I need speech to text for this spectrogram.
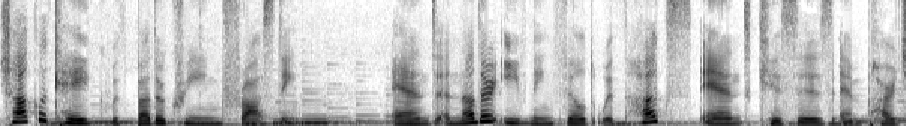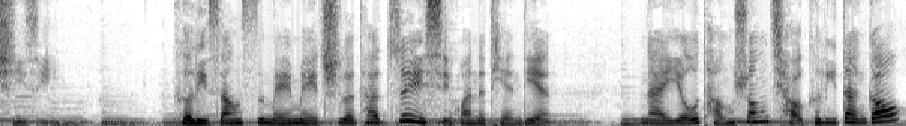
chocolate cake with buttercream frosting, and another evening filled with hugs and kisses and parcheesi. 克里桑斯美美吃了她最喜欢的甜点——奶油糖霜巧克力蛋糕，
